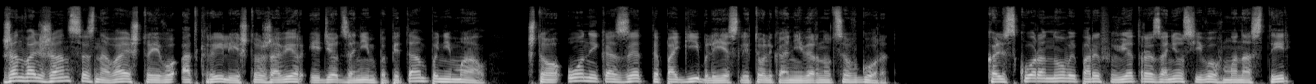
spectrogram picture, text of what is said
Жан Вальжан, сознавая, что его открыли и что Жавер идет за ним по пятам, понимал, что он и Казетта погибли, если только они вернутся в город. Коль скоро новый порыв ветра занес его в монастырь,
